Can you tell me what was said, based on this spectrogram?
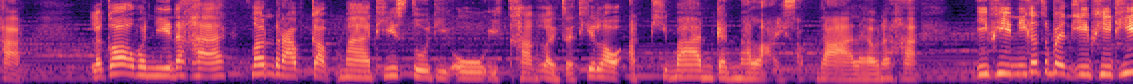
ค่ะ แล้วก็วันนี้นะคะ ต้อนรับกลับมาที่สตูดิโออีกครั้งหลังจากที่เราอัดที่บ้านกันมาหลายสัปดาห์แล้วนะคะ EP นี้ก็จะเป็น EP ที่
